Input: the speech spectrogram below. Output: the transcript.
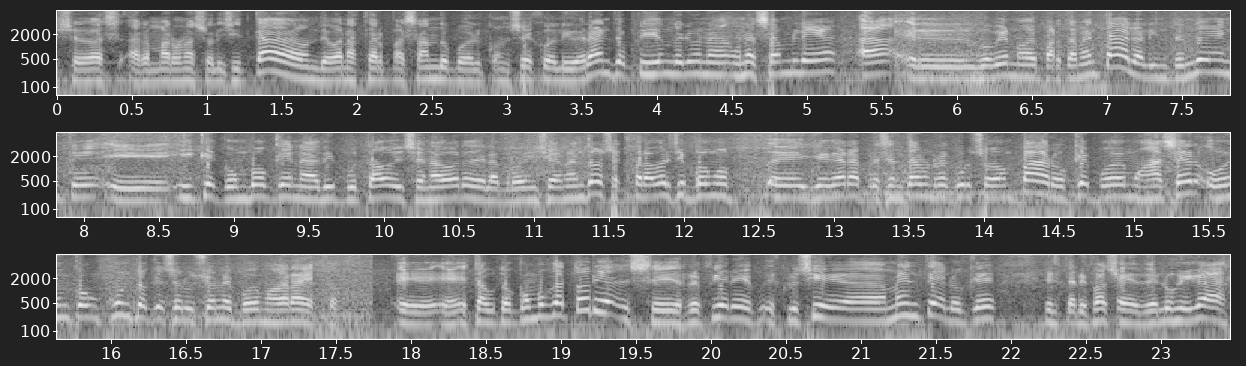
Se va a armar una solicitada donde van a estar pasando por el Consejo Deliberante pidiéndole una, asamblea al gobierno departamental, al intendente eh, y que convoquen a diputados y senadores de la provincia de Mendoza para ver si podemos eh, llegar a presentar un recurso de amparo, qué podemos hacer o en conjunto qué solución le podemos dar a esto. Eh, esta autoconvocatoria se refiere exclusivamente a lo que el tarifazo de luz y gas,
